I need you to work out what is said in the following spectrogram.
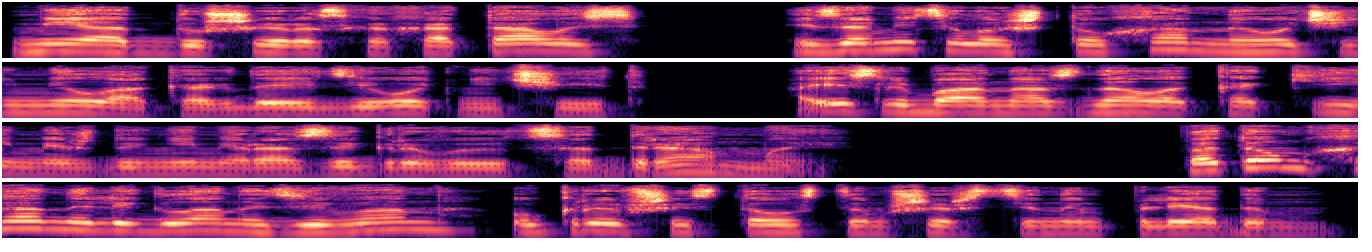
Мия от души расхохоталась и заметила, что Ханна очень мила, когда идиотничает, а если бы она знала, какие между ними разыгрываются драмы... Потом Ханна легла на диван, укрывшись толстым шерстяным пледом,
